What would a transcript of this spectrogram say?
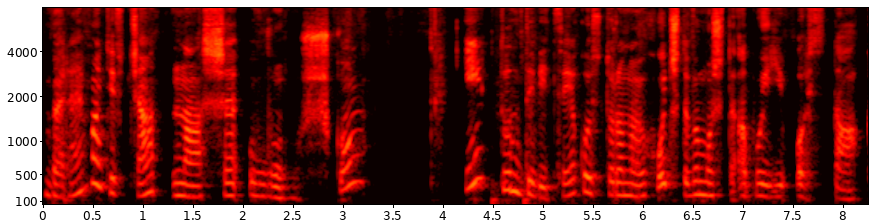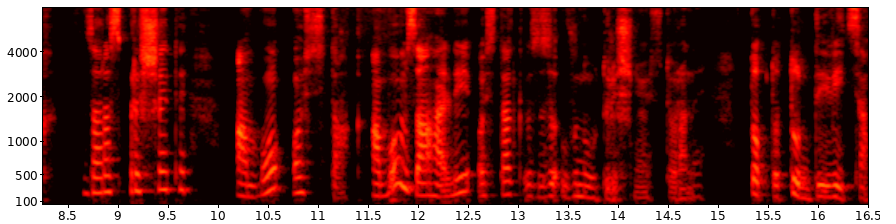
Беремо, дівчат, наше вушко. І тут дивіться, якою стороною хочете, ви можете або її ось так зараз пришити, або ось так, або взагалі ось так з внутрішньої сторони. Тобто тут дивіться,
